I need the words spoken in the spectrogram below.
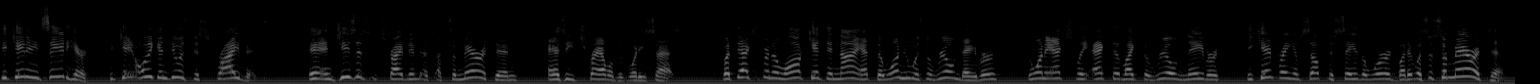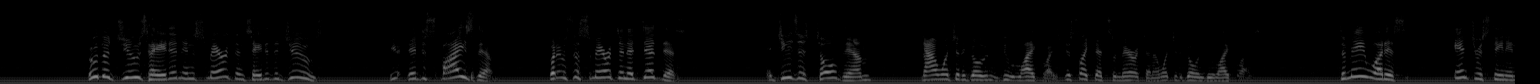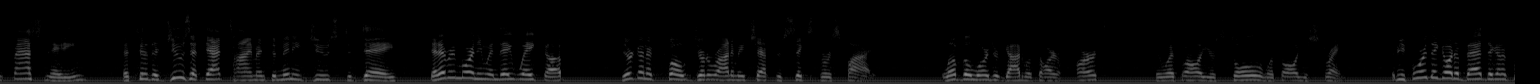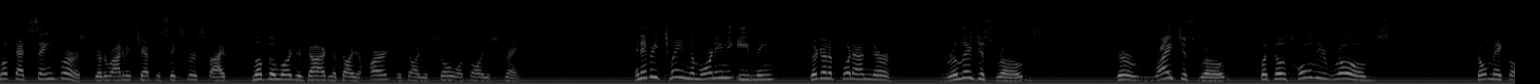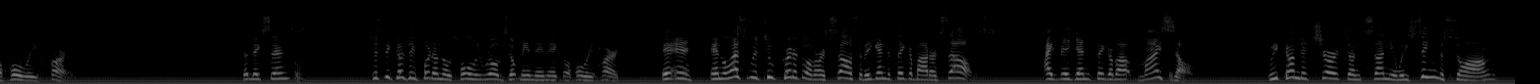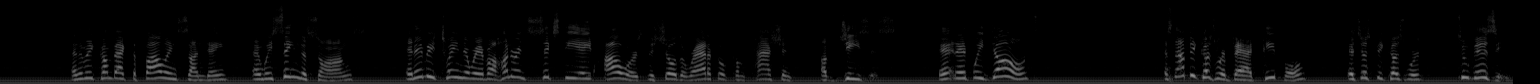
He can't even say it here. He can't, all he can do is describe it. And Jesus described him as a Samaritan as he traveled, is what he says. But the expert in the law can't deny it. The one who was the real neighbor, the one who actually acted like the real neighbor, he can't bring himself to say the word, but it was a Samaritan who the Jews hated, and the Samaritans hated the Jews. They despised them. But it was the Samaritan that did this. And Jesus told him, Now I want you to go and do likewise. Just like that Samaritan, I want you to go and do likewise. To me, what is interesting and fascinating uh, to the Jews at that time and to many Jews today, that every morning when they wake up, they're going to quote Deuteronomy chapter 6, verse 5. Love the Lord your God with all your heart and with all your soul and with all your strength. And before they go to bed, they're going to quote that same verse, Deuteronomy chapter 6, verse 5. Love the Lord your God with all your heart, with all your soul, with all your strength. And in between the morning and the evening, they're going to put on their religious robes, their righteous robes, but those holy robes don't make a holy heart. Does that make sense? Just because they put on those holy robes don't mean they make a holy heart. And, and, and unless we're too critical of ourselves, I begin to think about ourselves. I begin to think about myself. We come to church on Sunday we sing the songs, and then we come back the following Sunday and we sing the songs, and in between there we have 168 hours to show the radical compassion of Jesus. And if we don't, it's not because we're bad people, it's just because we're too busy.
